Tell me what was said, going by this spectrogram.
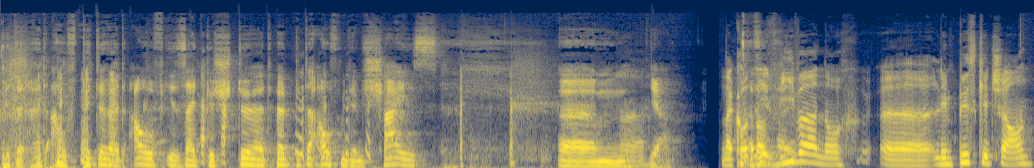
Bitte hört auf, bitte hört auf, ihr seid gestört, hört bitte auf mit dem Scheiß. Ähm, ah. Ja. Da konnte noch Viva noch äh, Limp Bizkit schauen.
